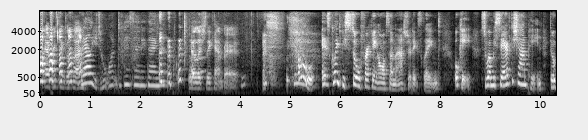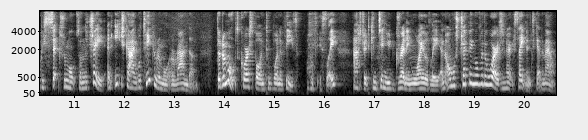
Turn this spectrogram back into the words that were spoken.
every single time. Well, you don't want to miss anything. I literally can't bear it. Oh, it's going to be so freaking awesome, Astrid exclaimed. Okay, so when we serve the champagne, there will be six remotes on the tray, and each guy will take a remote at random. The remotes correspond to one of these, obviously. Astrid continued grinning wildly and almost tripping over the words in her excitement to get them out.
